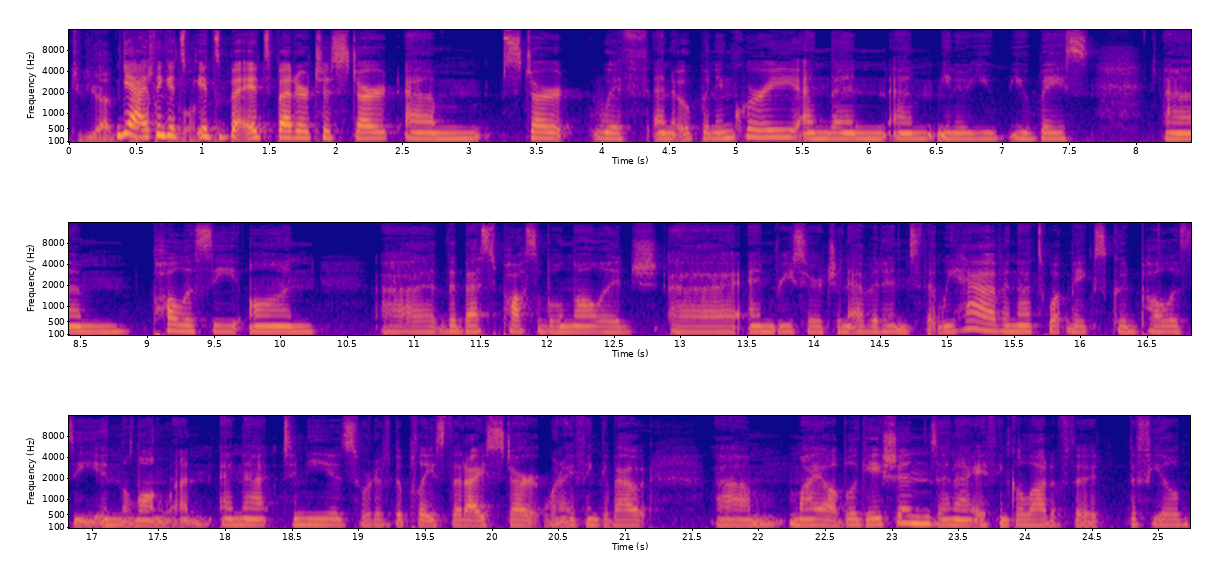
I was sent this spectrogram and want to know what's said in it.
can you add? Yeah, I think it's it's be, it's better to start um, start with an open inquiry, and then um, you know you you base um, policy on uh, the best possible knowledge uh, and research and evidence that we have, and that's what makes good policy in the long run. And that, to me, is sort of the place that I start when I think about um, my obligations, and I, I think a lot of the the field.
